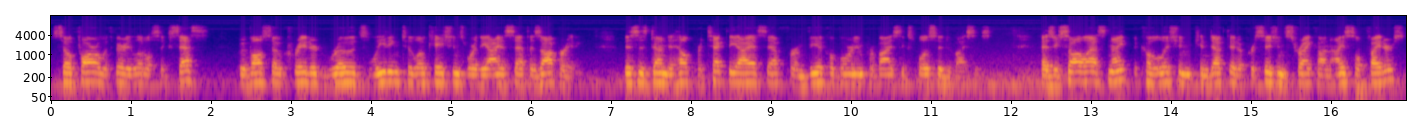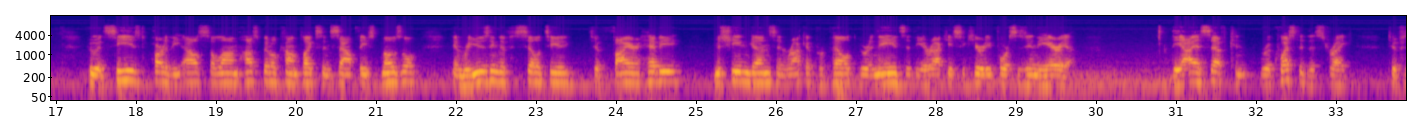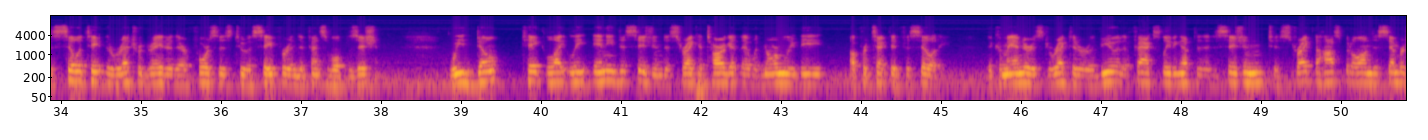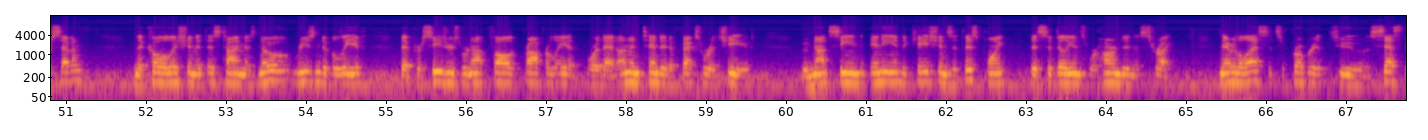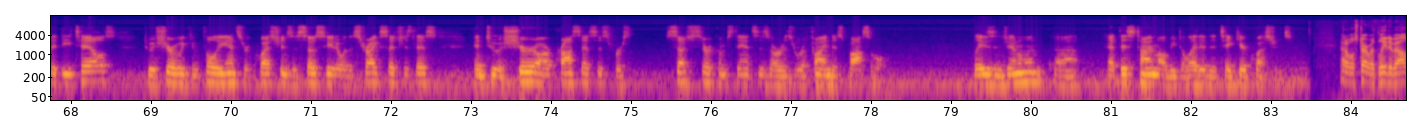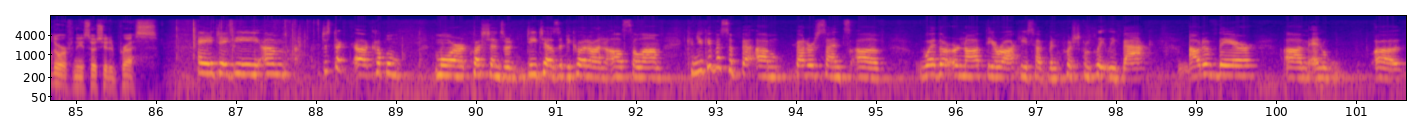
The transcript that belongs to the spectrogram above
so far with very little success. We've also created roads leading to locations where the ISF is operating. This is done to help protect the ISF from vehicle-borne improvised explosive devices. As you saw last night, the coalition conducted a precision strike on ISIL fighters who had seized part of the Al Salam hospital complex in southeast Mosul and were using the facility to fire heavy machine guns and rocket propelled grenades at the Iraqi security forces in the area. The ISF requested the strike to facilitate the retrograde of their forces to a safer and defensible position. We don't take lightly any decision to strike a target that would normally be a protected facility. The commander has directed a review of the facts leading up to the decision to strike the hospital on December 7th. And the coalition at this time has no reason to believe that procedures were not followed properly or that unintended effects were achieved. We've not seen any indications at this point that civilians were harmed in the strike. Nevertheless, it's appropriate to assess the details to assure we can fully answer questions associated with a strike such as this and to assure our processes for such circumstances are as refined as possible. Ladies and gentlemen, uh, at this time I'll be delighted to take your questions. And we'll start with Lita Baldor from the Associated Press. Hey, JD, um, just a, a couple more questions or details, if you could, on Al Salam. Can you give us a be- um, better sense of whether or not the Iraqis have been pushed completely back out of there, um, and uh,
